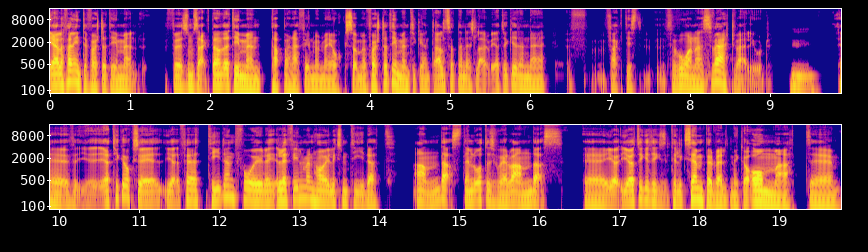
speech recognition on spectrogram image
I alla fall inte första timmen. För som sagt, andra timmen tappar den här filmen mig också, men första timmen tycker jag inte alls att den är slarvig. Jag tycker den är faktiskt förvånansvärt välgjord. Mm. Eh, Jag tycker också, eh, för tiden får ju, eller filmen har ju liksom tid att andas. Den låter sig själv andas. Eh, Jag, jag tycker till, exempel väldigt mycket om att det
